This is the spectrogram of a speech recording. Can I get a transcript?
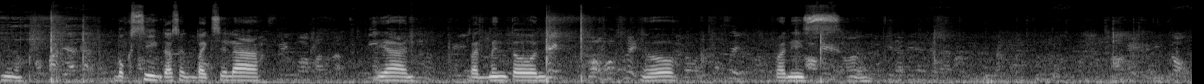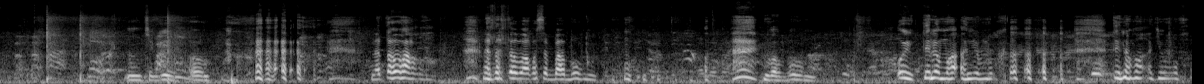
Yun, oh. Boxing, tapos nag-bike sila. Ayan, badminton. Oh, panis. Ayan. Mm, sige, oh. Natawa ako. Natatawa ako sa babong. babong. Uy, tinamaan yung mukha. tinamaan yung mukha.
